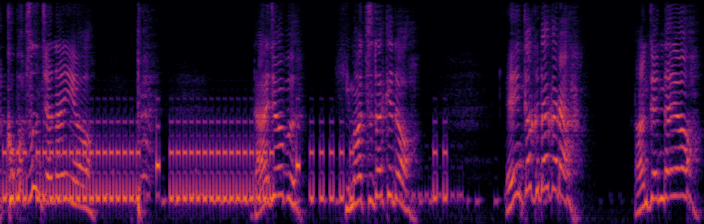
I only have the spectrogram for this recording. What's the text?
らこぼすんじゃないよ。大丈夫。飛沫だけど。遠隔だから。安全だよ。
